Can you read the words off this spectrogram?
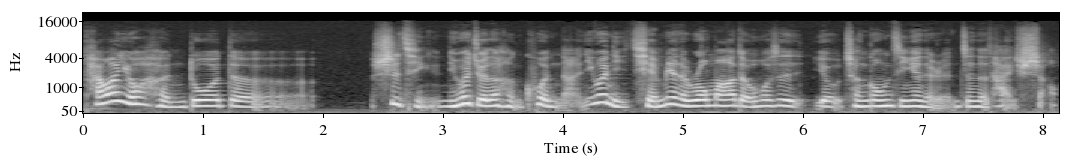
台湾有很多的。事情你会觉得很困难，因为你前面的 role model 或是有成功经验的人真的太少。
